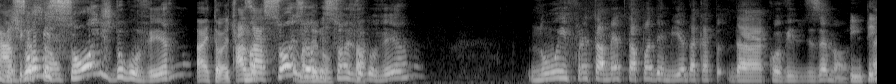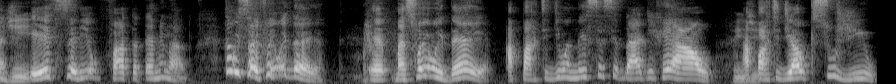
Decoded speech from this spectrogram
as omissões do governo, Ah, então, é tipo as uma, ações e omissões tá. do governo no enfrentamento da pandemia da, da Covid-19. né? Entendi. Esse seria o fato determinado. Então isso aí foi uma ideia. É, mas foi uma ideia a partir de uma necessidade real, Entendi. a partir de algo que surgiu,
